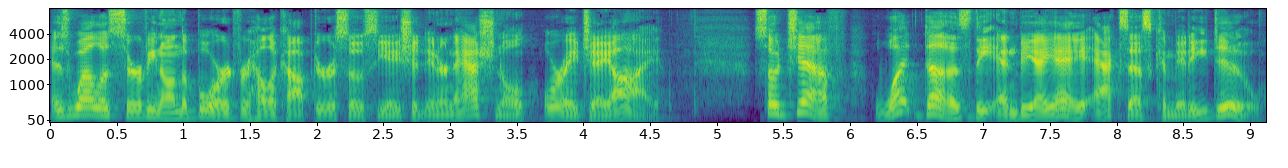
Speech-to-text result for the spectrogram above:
as well as serving on the board for Helicopter Association International, or HAI. So, Jeff, what does the NBAA Access Committee do?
